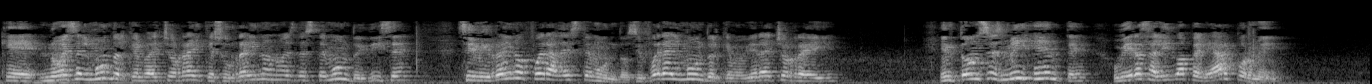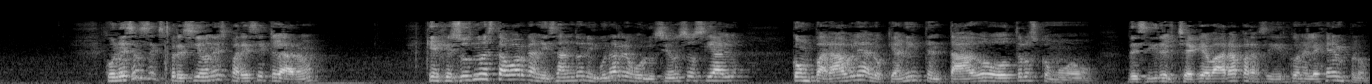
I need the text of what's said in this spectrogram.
que no es el mundo el que lo ha hecho rey, que su reino no es de este mundo. Y dice, si mi reino fuera de este mundo, si fuera el mundo el que me hubiera hecho rey, entonces mi gente hubiera salido a pelear por mí. Con esas expresiones parece claro que Jesús no estaba organizando ninguna revolución social comparable a lo que han intentado otros como decir el Che Guevara para seguir con el ejemplo.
